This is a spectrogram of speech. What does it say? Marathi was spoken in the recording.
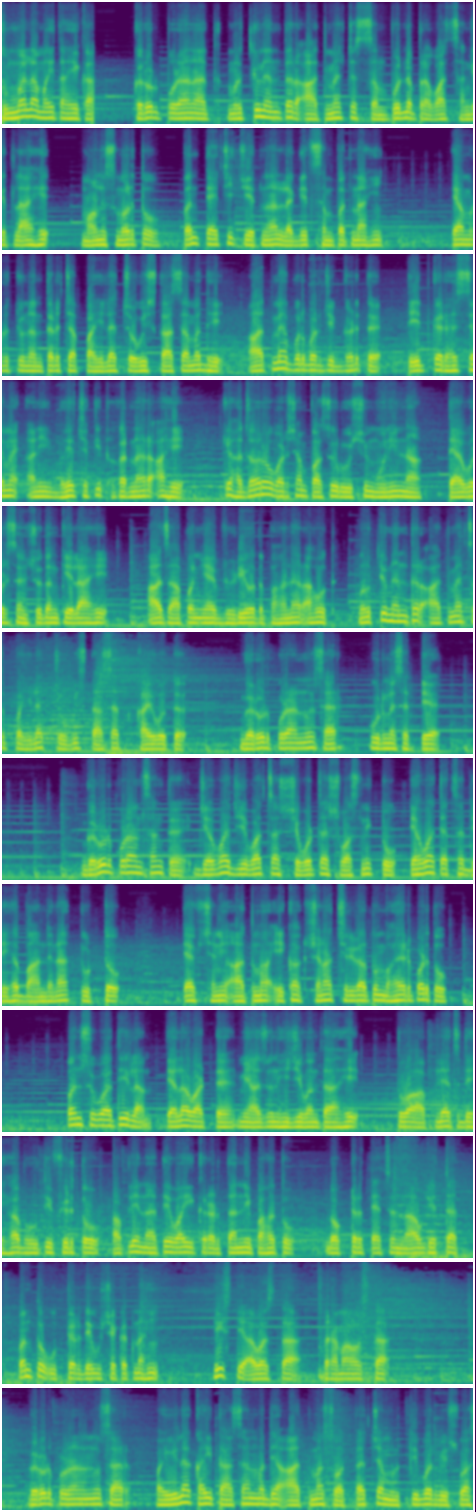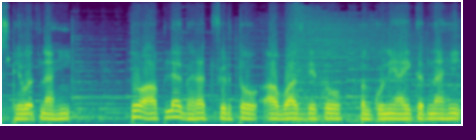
तुम्हाला माहीत आहे का? करोड पुराणात मृत्यूनंतर आत्म्याचा संपूर्ण प्रवास सांगितला आहे. माणूस मरतो पण त्याची चेतना लगेच संपत नाही. त्या मृत्यूनंतरच्या पहिल्या चोवीस तासामध्ये आत्म्याबरोबर जे घडतं ते इतकं रहस्यमय आणि भयचकित करणारं आहे की हजारो वर्षांपासून ऋषी मुनींना त्यावर संशोधन केलं आहे. आज आपण या व्हिडिओत पाहणार आहोत मृत्यूनंतर आत्म्याचं पहिल्या चोवीस तासात काय होतं. गरुड पुराणानुसार पूर्ण सत्य गरुड पुराण सांगतं जेव्हा जीवाचा शेवटचा श्वास निघतो तेव्हा त्याचा देह बांधणा तुटतो. त्या क्षणी आत्मा एका क्षणात शरीरातून बाहेर पडतो. पण सुरुवातीला त्याला वाटतं मी अजूनही जिवंत आहे. तो आपल्याच देहाभोवती फिरतो. आपले नातेवाईक रडताना पाहतो. डॉक्टर त्याचं नाव घेतात पण तो उत्तर देऊ शकत नाही. हीच ती अवस्था भ्रमावस्था. गरुड पुराणानुसार पहिल्या काही तासांमध्ये आत्मा स्वतःच्या मृत्यूवर विश्वास ठेवत नाही. तो आपल्या घरात फिरतो आवाज देतो पण कुणी ऐकत नाही.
